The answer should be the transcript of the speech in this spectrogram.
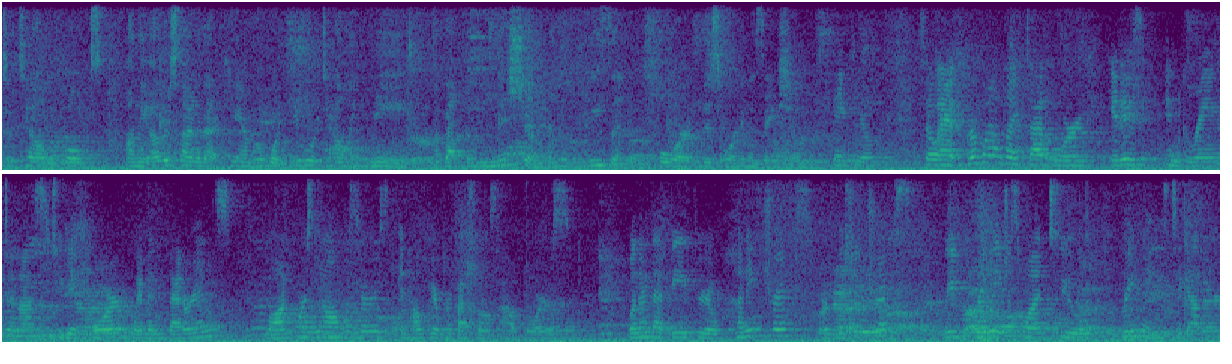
to tell the folks on the other side of that camera what you were telling me about the mission and the reason for this organization. Thank you. So at herwildlife.org, it is ingrained in us to get more women veterans, law enforcement officers, and healthcare professionals outdoors. Whether that be through hunting trips or fishing trips, we really just want to bring ladies together,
